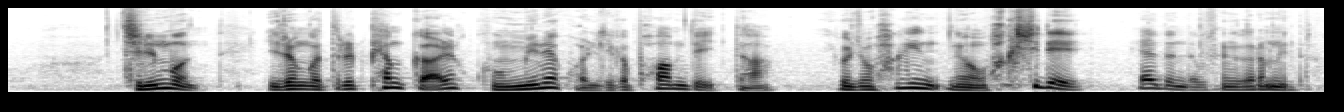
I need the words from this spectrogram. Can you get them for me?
질문 이런 것들을 평가할 국민의 권리가 포함되어 있다. 이걸 좀 확인 어, 확실히 해야 된다고 생각을 합니다.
